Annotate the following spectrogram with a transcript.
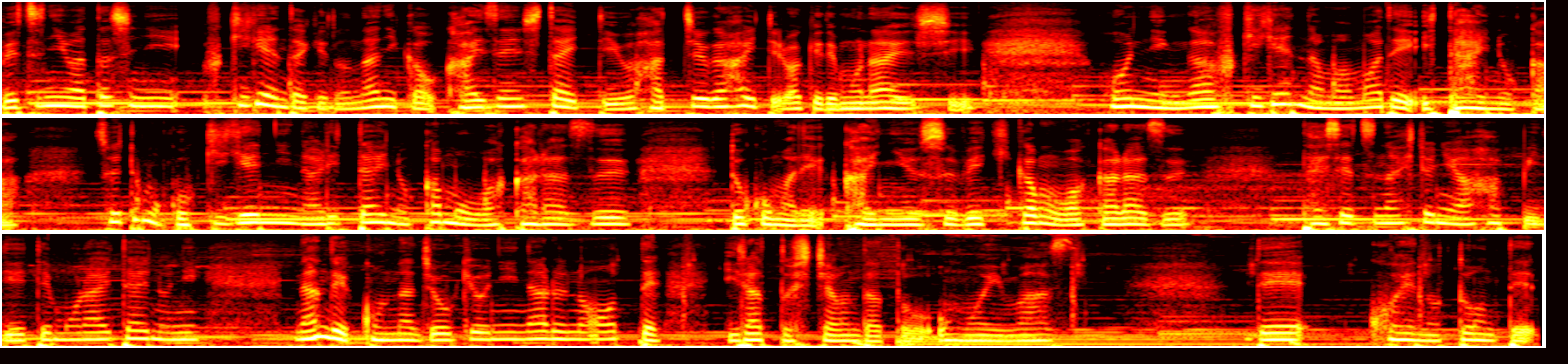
別に私に不機嫌だけど何かを改善したいっていう発注が入ってるわけでもないし本人が不機嫌なままでいたいのかそれともご機嫌になりたいのかも分からずどこまで介入すべきかも分からず大切な人にはハッピーでいてもらいたいのになんでこんな状況になるのってイラッとしちゃうんだと思いますで声のトーンって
